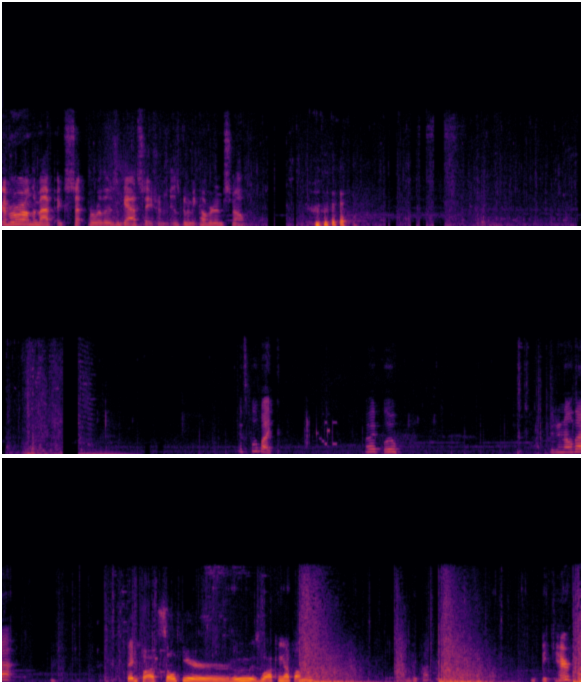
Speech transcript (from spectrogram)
Everywhere on the map except for where there's a gas station is gonna be covered in snow. It's Blue Bike. Oh, Hi, Blue. Did you know that? Big pot sold here. Who is walking up on me? Big pot? Be careful.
